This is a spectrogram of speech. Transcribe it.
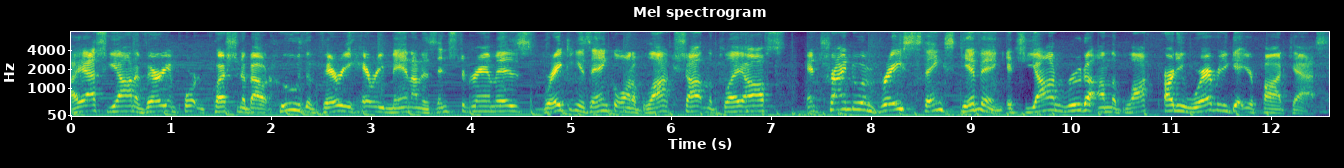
I asked Jan a very important question about who the very hairy man on his Instagram is, breaking his ankle on a block shot in the playoffs, and trying to embrace Thanksgiving. It's Jan Rutta on the Block Party, wherever you get your podcast.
